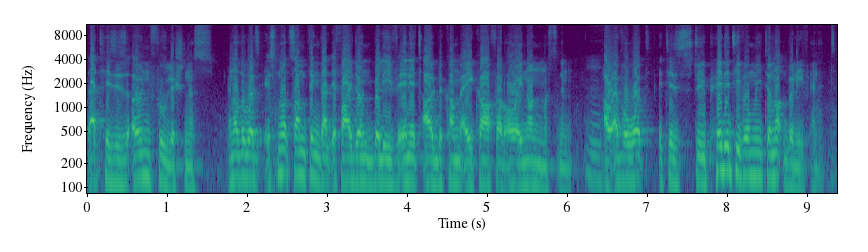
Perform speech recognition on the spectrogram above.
that is his own foolishness. In other words, it's not something that if I don't believe in it, I'll become a kafir or a non-Muslim. Mm. However, what it is stupidity for me to not believe in it.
